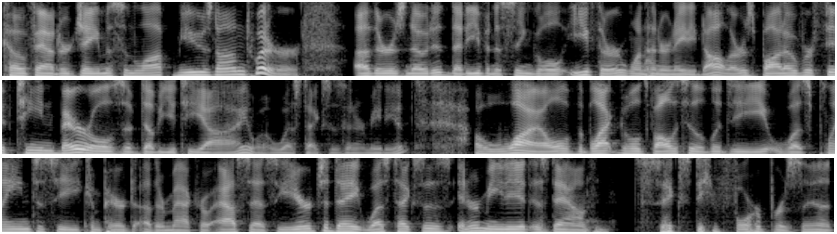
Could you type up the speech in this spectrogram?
co founder Jameson Lopp, mused on Twitter. Others noted that even a single Ether, $180, bought over 15 barrels of WTI, well, West Texas Intermediate, uh, while the black gold's volatility was plain to see compared to other macro assets. Year to date, West Texas Intermediate is down 64%.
